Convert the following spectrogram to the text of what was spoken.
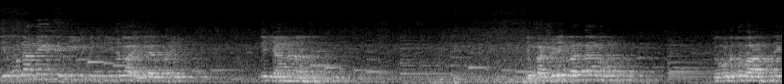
ਕਿ ਉਹਨਾਂ ਨੇ ਕਿੰਨੀ ਕਿੰਨੀ ਨਿਭਾਈ ਹੈ ਆਪਣੀ, ਇਹ ਜਾਣਨਾ। ਕਿ ਪਛੜੇ ਵਰਗਾਂ ਨੂੰ ਜੋੜਨ ਵਾਸਤੇ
